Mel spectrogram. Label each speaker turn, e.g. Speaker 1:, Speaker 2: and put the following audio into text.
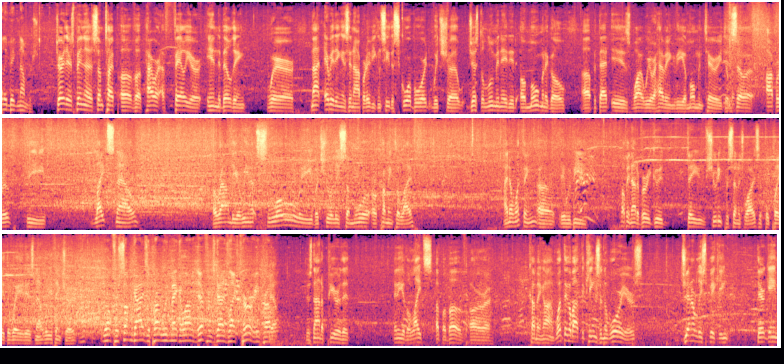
Speaker 1: really big numbers.
Speaker 2: Jerry, there's been uh, some type of uh, power failure in the building where not everything is inoperative. You can see the scoreboard, which uh, just illuminated a moment ago, uh, but that is why we are having the momentary operative. The lights now around the arena, slowly but surely, some more are coming to life. I know one thing, it would be probably not a very good day shooting percentage wise if they played the way it is now. What do you think, Jared?
Speaker 1: Well, for some guys, it probably wouldn't make a lot of difference. Guys like Curry, probably. Yeah.
Speaker 2: Does not appear that any of the lights up above are uh, coming on. One thing about the Kings and the Warriors, generally speaking, their games.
